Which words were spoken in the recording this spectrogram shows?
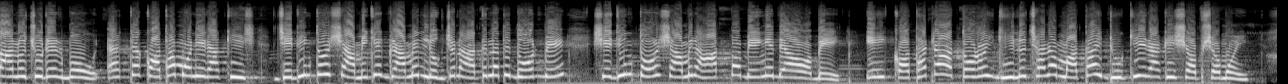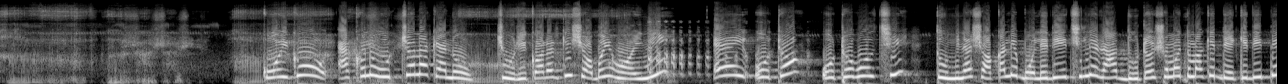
কানুচুরের বউ, একটা কথা মনে রাখিস। যেদিন তোর স্বামীকে গ্রামের লোকজন হাতে নাতে ধরবে, সেদিন তোর স্বামীর হাত পা ভেঙে দেওয়া হবে। এই কথাটা তোর ওই ঘিলু ছাড়া মাথায় ঢুকিয়ে রাখিস সব সময় কই গো, এখনও উঠছো না কেন? চুরি করার কি সবই হয়নি? এই, ওঠো ওঠো বলছি। তুমি না সকালে বলে দিয়েছিলে রাত দুটোর সময় তোমাকে ডেকে দিতে।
